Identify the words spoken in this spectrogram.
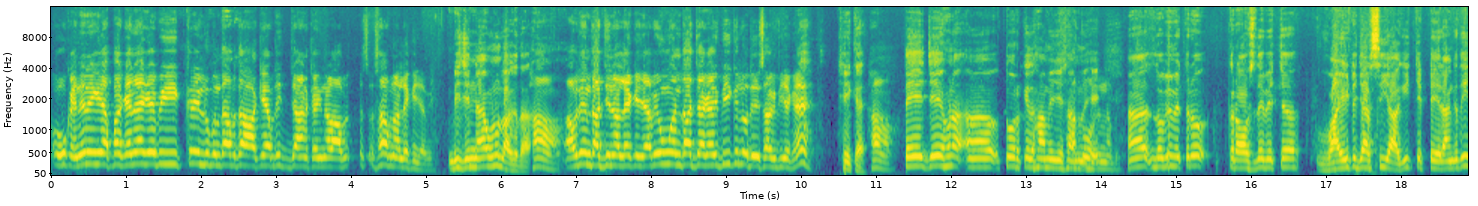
ਉਹ ਕਹਿੰਦੇ ਨੇਗੇ ਆਪਾਂ ਕਹਿੰਦੇ ਹੈਗੇ ਵੀ ਘਰੇਲੂ ਬੰਦਾ ਆਪਦਾ ਆ ਕੇ ਆਪਦੀ ਜਾਣਕਾਰੀ ਨਾਲ ਆਪ ਹਿਸਾਬ ਨਾਲ ਲੈ ਕੇ ਜਾਵੇ। ਵੀ ਜਿੰਨਾ ਉਹਨੂੰ ਲੱਗਦਾ। ਹਾਂ ਆਪਦੇ ਅੰਦਾਜ਼ੇ ਨਾਲ ਲੈ ਕੇ ਜਾਵੇ ਉਹ ਅੰਦਾਜ਼ਾ ਹੈਗਾ ਵੀ 20 ਕਿਲੋ ਦੇ ਸਕਦੀ ਹੈਗਾ ਠੀਕ ਹੈ। ਹਾਂ। ਤੇ ਜੇ ਹੁਣ ਤੋਰ ਕੇ ਦਿਖਾਵੇਂ ਜੇ ਸਾਨੂੰ ਇਹ। ਲੋ ਵੀ ਮਿੱਤਰੋ ਕ੍ਰਾਸ ਦੇ ਵਿੱਚ ਵਾਈਟ ਜਰਸੀ ਆ ਗਈ ਚਿੱਟੇ ਰੰਗ ਦੀ।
